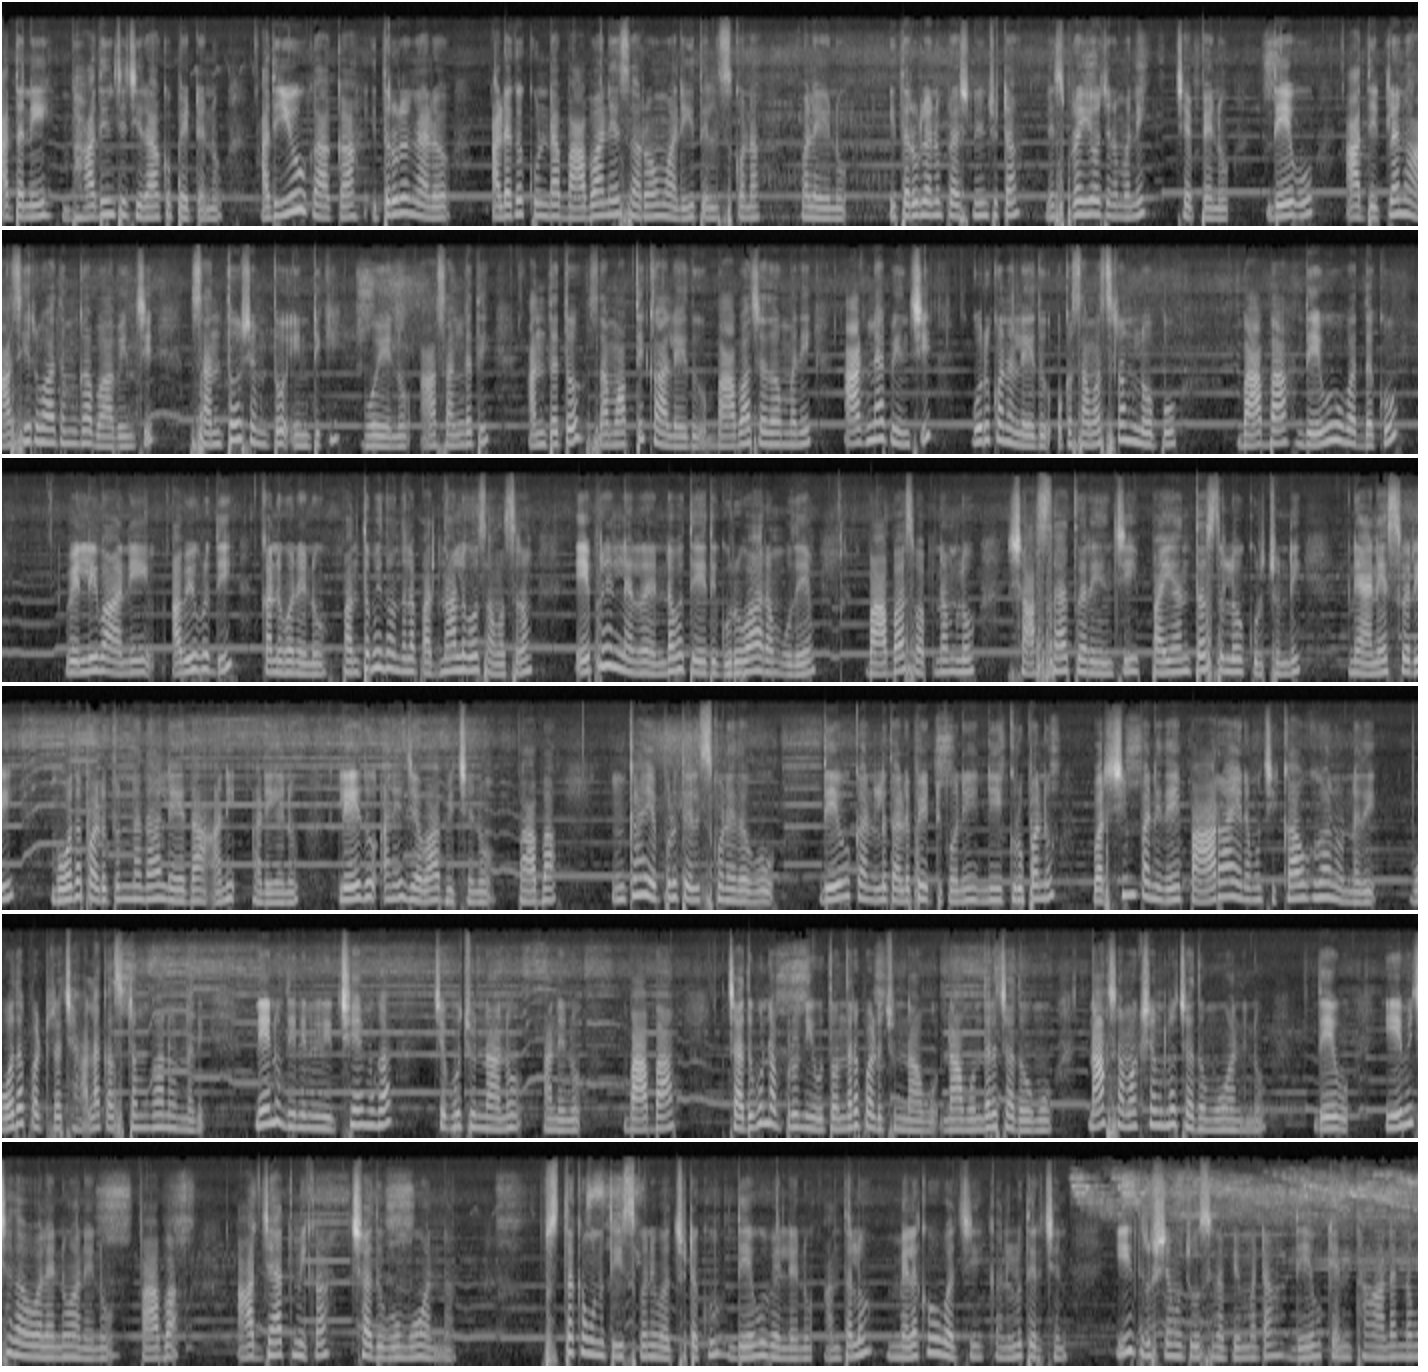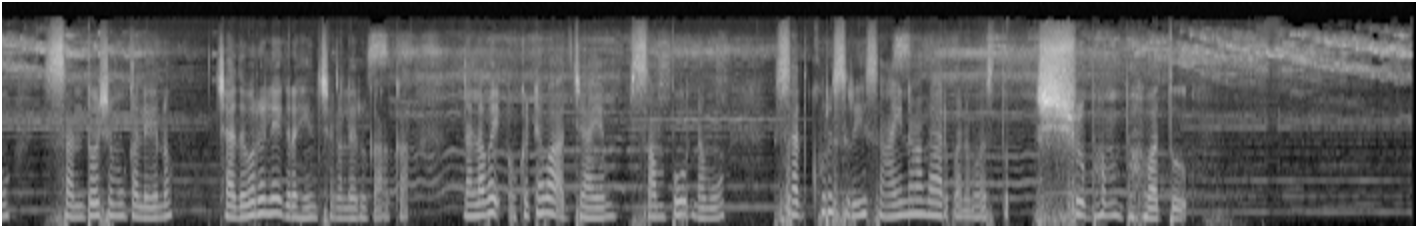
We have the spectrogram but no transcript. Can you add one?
అతని బాధించి చిరాకు పెట్టెను. అదియూ కాక ఇతరులను అడ అడగకుండా బాబానే సర్వం అడిగి తెలుసుకొన వలయను ఇతరులను ప్రశ్నించుట నిష్ప్రయోజనమని చెప్పాను. దేవు ఆ తిట్లను ఆశీర్వాదంగా భావించి సంతోషంతో ఇంటికి పోయాను. ఆ సంగతి అంతతో సమాప్తి కాలేదు. బాబా చదవమని ఆజ్ఞాపించి ఊరుకొనలేదు. ఒక సంవత్సరం లోపు బాబా దేవు వద్దకు వెళ్ళి వాని అభివృద్ధి కనుగొనెను. పంతొమ్మిది వందల పద్నాలుగో సంవత్సరం ఏప్రిల్ నెల రెండవ తేదీ గురువారం ఉదయం బాబా స్వప్నంలో శాస్త్రాత్కరించి పై అంతస్తులో కూర్చుండి జ్ఞానేశ్వరి బోధపడుతున్నదా లేదా అని అడిగాను. లేదు అని జవాబిచ్చెను. బాబా ఇంకా ఎప్పుడు తెలుసుకునేదవు దేవు కన్నులు తడిపెట్టుకొని నీ కృపను వర్షింపనిదే పారాయణము చికాకుగానున్నది. బోధపట్టుట చాలా కష్టంగానున్నది. నేను దీనిని నిశ్చయముగా చెబుచున్నాను అనెను. బాబా చదువునప్పుడు నీవు తొందరపడుచున్నావు. నా ముందర చదువుము. నా సమక్షంలో చదువుము అనెను. దేవు ఏమి చదవలేను అనెను? బాబా ఆధ్యాత్మిక చదువుము అన్న. పుస్తకమును తీసుకొని వచ్చుటకు దేవు వెళ్ళెను. అంతలో మెలకు వచ్చి కనులు తెరిచెను. ఈ దృశ్యము చూసిన పిమ్మట దేవుకెంత ఆనందము సంతోషము కలిగను. చదువరులే గ్రహించగలరు కాక నలభై ఒకటవ అధ్యాయం సంపూర్ణము. సద్గురు శ్రీ సాయినాథార్పణ వస్తు శుభం భవతు.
